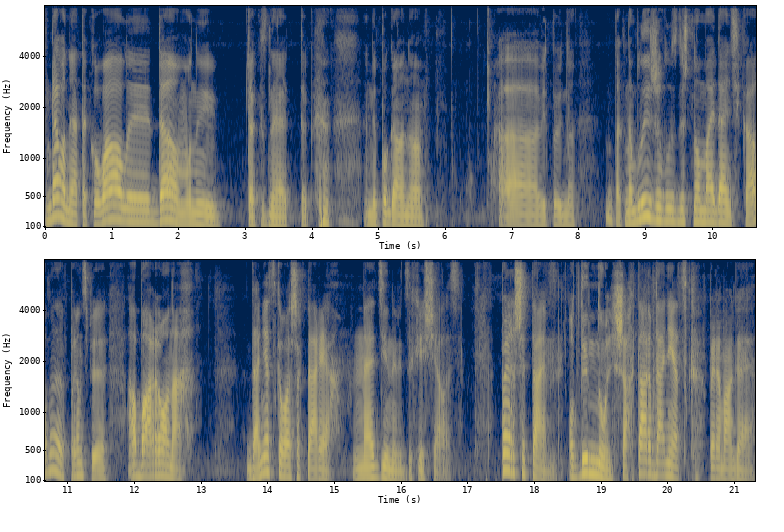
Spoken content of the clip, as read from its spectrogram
Да, вони атакували, да, вони, так знаєте, так непогано. А, відповідно, ну так, наближувались до штрафного майданчика, але, в принципі, оборона Донецького Шахтаря надійно відзахищалась. Перший тайм 1-0. Шахтар Донецьк перемагає.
